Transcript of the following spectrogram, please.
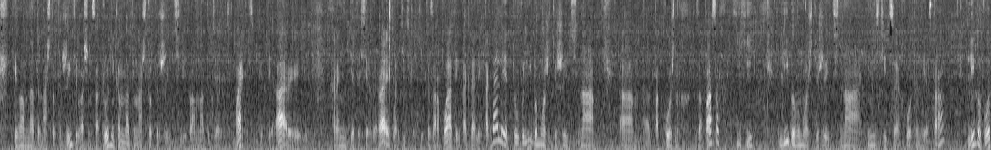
и вам надо на что-то жить, и вашим сотрудникам надо на что-то жить, и вам надо делать маркетинг, и пиар, и хранить где-то сервера, и платить какие-то зарплаты и так далее, и так далее, то вы либо можете жить на э, подкожных запасах, хихи, Либо вы можете жить на инвестициях от инвестора, либо вот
